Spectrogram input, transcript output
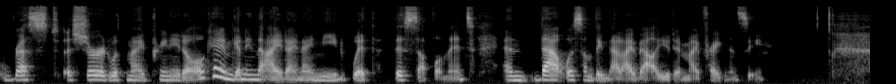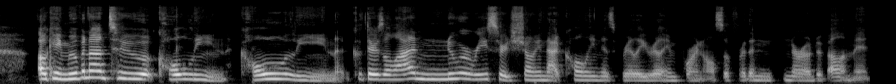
rest assured with my prenatal okay i'm getting the iodine i need with this supplement. And that was something that i valued in my pregnancy Okay, moving on to choline. Choline. There's a lot of newer research showing that choline is really, really important also for the neurodevelopment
